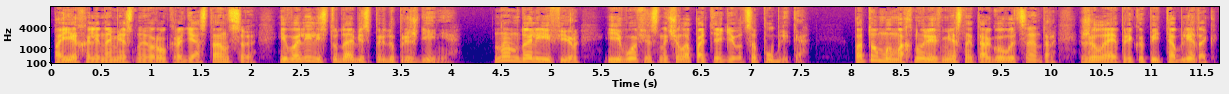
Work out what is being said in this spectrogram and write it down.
Поехали на местную рок-радиостанцию и валились туда без предупреждения. Нам дали эфир, и в офис начала подтягиваться публика. Потом мы махнули в местный торговый центр, желая прикупить таблеток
